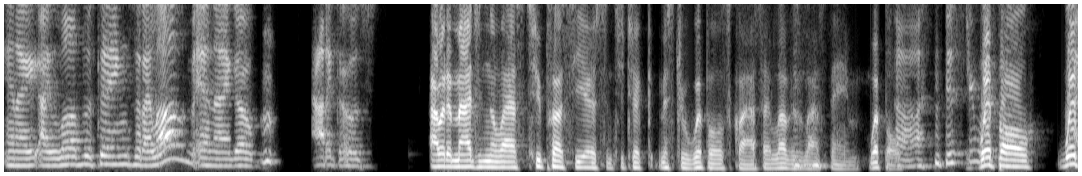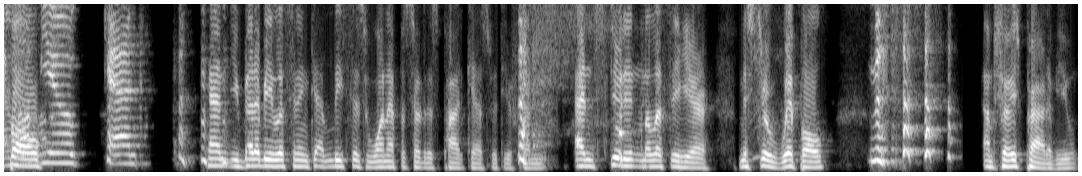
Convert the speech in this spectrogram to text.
and I I love the things that I love and I go "Mm, out it goes. I would imagine the last two plus years since you took Mr. Whipple's class. I love his last name, Whipple. Uh, Mr. Whipple, Whipple. I love you, Kent. Ken, you better be listening to at least this one episode of this podcast with your friend and student Melissa here, Mr. Whipple. I'm sure he's proud of you.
